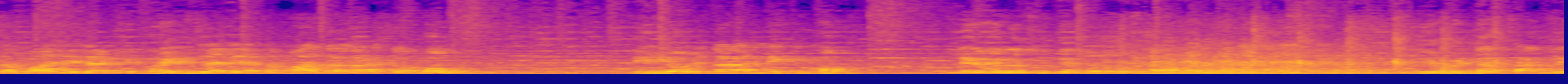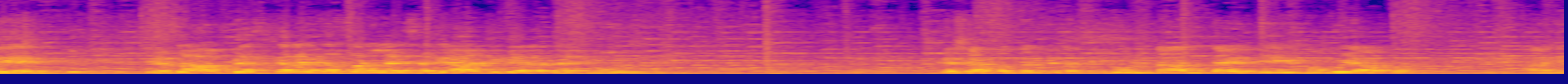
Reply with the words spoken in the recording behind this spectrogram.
तर माझी लाडकी बहीण झाली आता माझा लाडका भाऊ. ती योजना आणली की मग लेवलच होते बरोबर. ती योजना चांगली आहे. त्याचा अभ्यास करायचा चाललाय सगळ्या अधिकाऱ्यांना घेऊन. कशा पद्धतीने ती योजना आणता येते हे बघूया आपण. आणि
